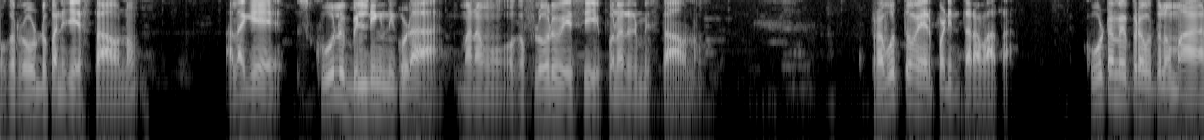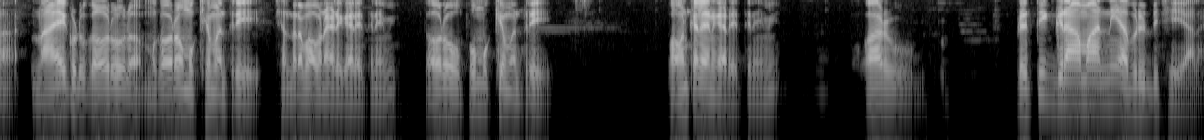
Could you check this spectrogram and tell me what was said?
ఒక రోడ్డు పని చేస్తూ ఉన్నాం. అలాగే స్కూలు బిల్డింగ్ని కూడా మనం ఒక ఫ్లోర్ వేసి పునర్నిర్మిస్తూ ఉన్నాం. ప్రభుత్వం ఏర్పడిన తర్వాత కూటమి ప్రభుత్వంలో మా నాయకుడు గౌరవ గౌరవ ముఖ్యమంత్రి చంద్రబాబు నాయుడు గారు అయితేనేమి గౌరవ ఉప ముఖ్యమంత్రి పవన్ కళ్యాణ్ గారు అయితేనేమి వారు ప్రతి గ్రామాన్ని అభివృద్ధి చేయాలి.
